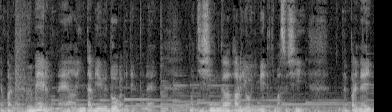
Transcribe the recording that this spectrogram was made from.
やっぱりねルメールのねあのインタビュー動画見てるとね、まあ、自信があるように見えてきますしやっぱりね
